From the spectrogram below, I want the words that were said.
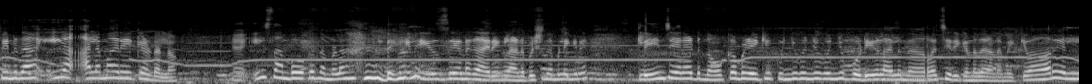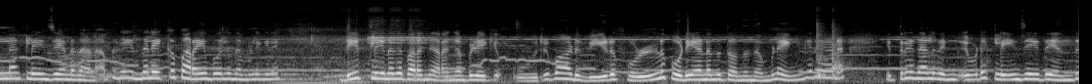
പിന്നെ ഇതാ ഈ അലമാരയൊക്കെ ഉണ്ടല്ലോ. ഈ സംഭവമൊക്കെ നമ്മൾ ഡെയിലി യൂസ് ചെയ്യുന്ന കാര്യങ്ങളാണ്. പക്ഷെ നമ്മളിങ്ങനെ ക്ലീൻ ചെയ്യാനായിട്ട് നോക്കുമ്പോഴേക്ക് കുഞ്ഞു കുഞ്ഞു കുഞ്ഞു പൊടികൾ അതിൽ നിറച്ചിരിക്കുന്നതാണ്. മിക്കവാറും എല്ലാം ക്ലീൻ ചെയ്യേണ്ടതാണ്. അപ്പോൾ ഞാൻ ഇന്നലെയൊക്കെ പറയും പോലെ നമ്മളിങ്ങനെ ഡീപ്പ് ക്ലീൻ എന്ന് പറഞ്ഞ് ഇറങ്ങുമ്പോഴേക്ക് ഒരുപാട് വീട് ഫുള്ള് പൊടിയാണെന്ന് തോന്നുന്നു നമ്മൾ എങ്ങനെയാണ് ഇത്രയും നാൾ ഇവിടെ ക്ലീൻ ചെയ്ത് എന്ത്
